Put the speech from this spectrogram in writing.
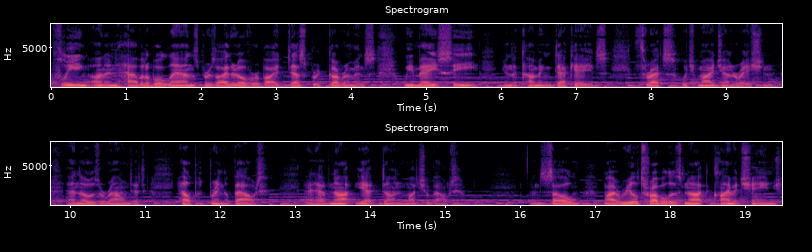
fleeing uninhabitable lands presided over by desperate governments we may see in the coming decades, threats which my generation and those around it helped bring about and have not yet done much about. And so, my real trouble is not climate change,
